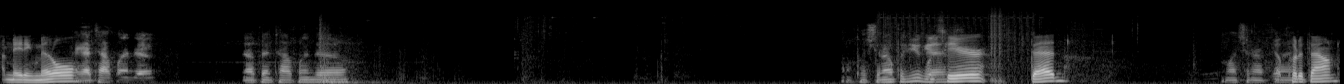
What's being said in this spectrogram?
I'm nading middle. I got top window. Nothing top window. I'm pushing up with you guys. One's here. Dead. Watching our flank. put it down.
